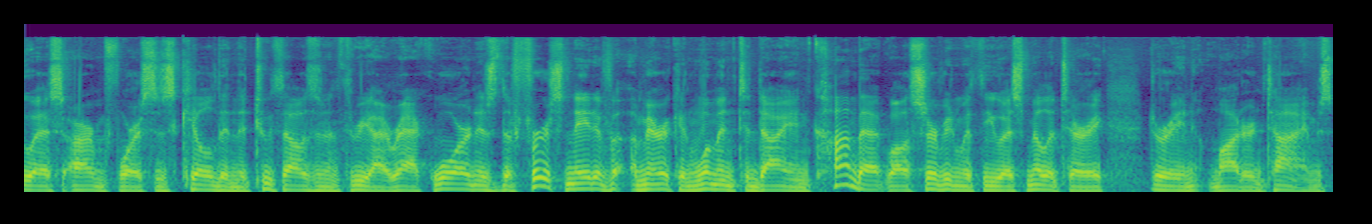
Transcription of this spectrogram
U.S. Armed Forces killed in the 2003 Iraq War and is the first Native American woman to die in combat while serving with the U.S. military during modern times.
